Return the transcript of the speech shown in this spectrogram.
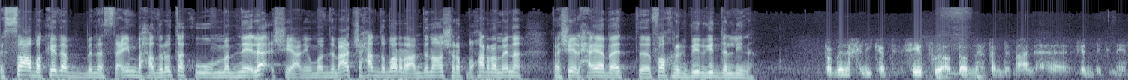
الصعبة كده بنستعين بحضرتك وما بنقلقش يعني وما بنبعتش حد بره عندنا أشرف محرم هنا فشيء الحقيقة بقت فخر كبير جدا لينا. ربنا يخليك يا كابتن سيف ويقدرنا يا فندم على خدمة الناس.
